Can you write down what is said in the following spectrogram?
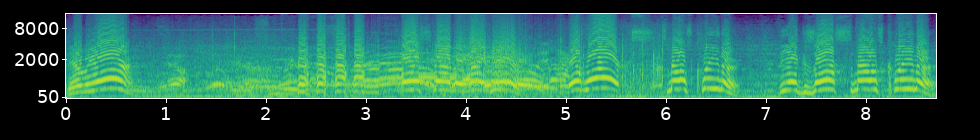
There we are. Yeah. First ever right here. It works. Smells cleaner. The exhaust smells cleaner.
